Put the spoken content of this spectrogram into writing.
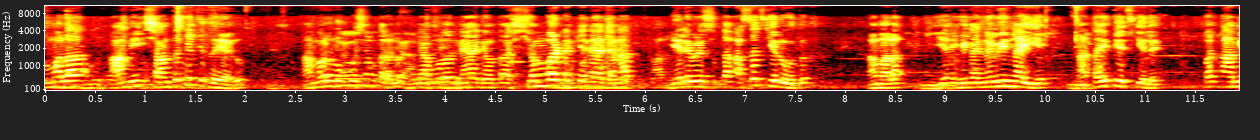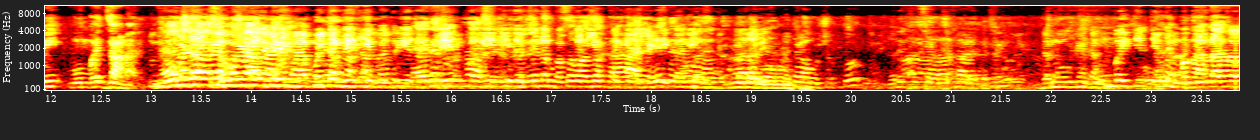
तुम्हाला आम्ही शांततेत इथं यायलो. आम्हाला नोकोशन करायला. त्यामुळं न्याय देवता शंभर टक्के न्याय देणार. गेल्या वेळेस सुद्धा असंच केलं होतं. आम्हाला हे हे काही नवीन नाहीये. आताही तेच केलंय. पण आम्ही मुंबईत जाणार आहे. आणि मतभेद एकत्र येतात हे तरी निदर्शनं फक्त नियुक्त केलेल्या ठिकाणी मुंबईचे जीवन आता जीवनाचा.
